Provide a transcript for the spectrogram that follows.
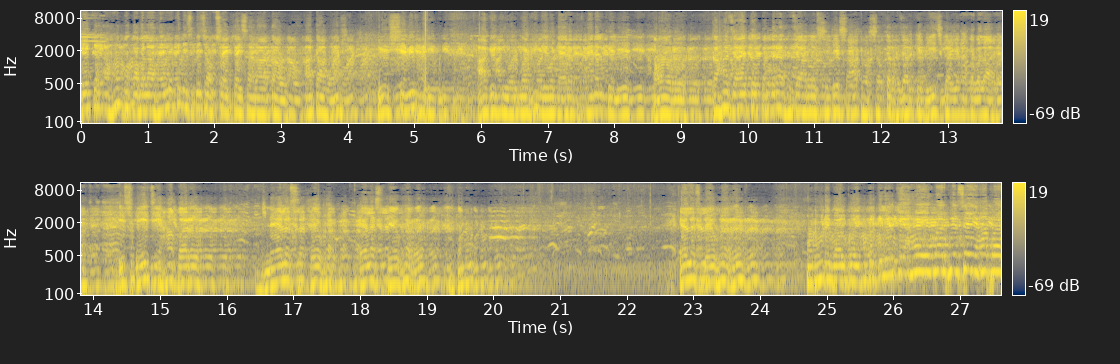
एक अहम मुकाबला है, लेकिन इस बीच ऑफसाइड का इशारा आता हुआ आता हुआ ये सेमीफाइनल आगे की ओर बढ़ेंगे वो डायरेक्ट फाइनल के लिए। और कहा जाए तो पंद्रह हज़ार और सीधे साठ और सत्तर हज़ार के बीच का ये मुकाबला है। इस बीच यहाँ पर एल देवघर एल देवघर। उन्होंने एल एस देवघर उन्होंने बॉल को यहाँ पर क्लियर किया है, एक बार फिर से यहाँ पर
